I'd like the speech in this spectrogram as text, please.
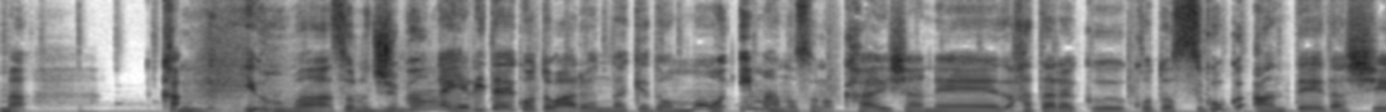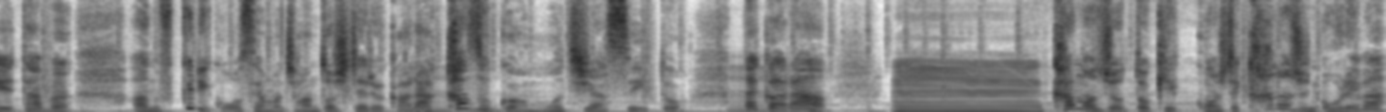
まあか要はその自分がやりたいことはあるんだけども今のその会社で働くことはすごく安定だし多分あの福利厚生もちゃんとしてるからうん。家族は持ちやすいと、だから、うーん彼女と結婚して彼女に俺は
